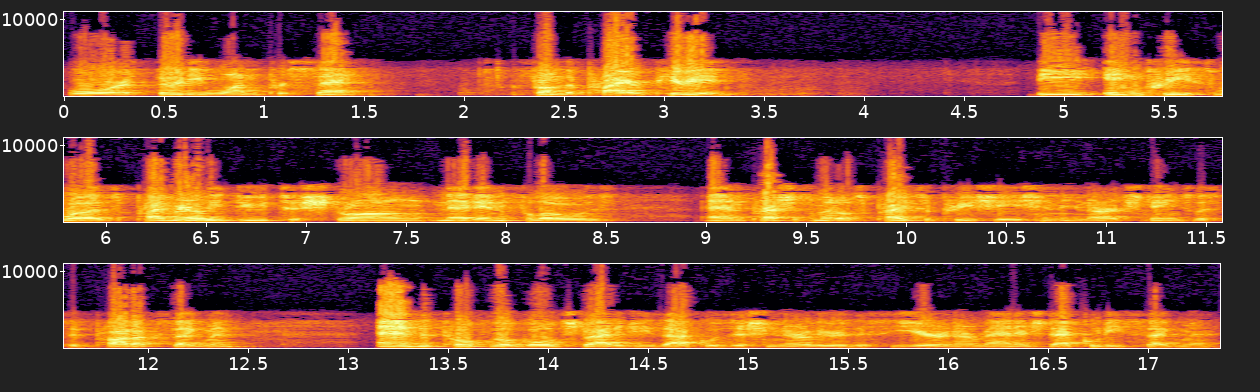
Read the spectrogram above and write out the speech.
or 31% from the prior period. The increase was primarily due to strong net inflows and precious metals price appreciation in our exchange-listed product segment and the Tocqueville Gold Strategies acquisition earlier this year in our managed equity segment.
